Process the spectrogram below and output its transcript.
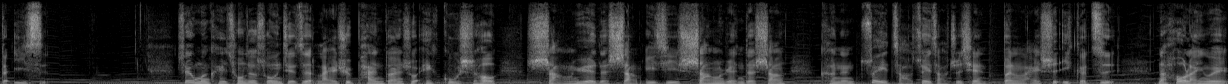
的意思。所以我们可以从这个《说文解字》来去判断说，诶，古时候赏月的赏以及商人的商。可能最早最早之前本来是一个字，那后来因为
